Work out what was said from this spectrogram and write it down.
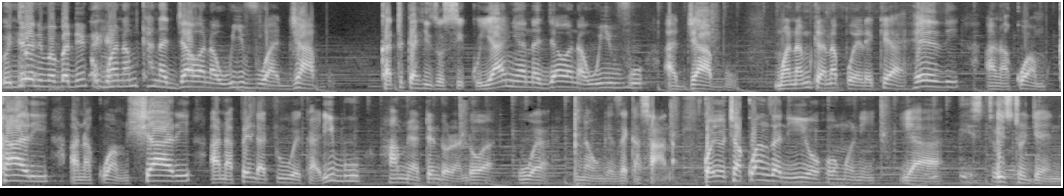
Ujue ni mabadiliko. Mwanamke anajawa na wivu ajabu katika hizo siku, yaani anajawa na wivu ajabu. Mwanamke anapoelekea hedhi anakuwa mkali, anakuwa mshari, anapenda tu uwe karibu. Hamu ya tendo la ndoa huwa inaongezeka sana. Kwa hiyo cha kwanza ni hiyo homoni ya Estrogen. estrogen,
